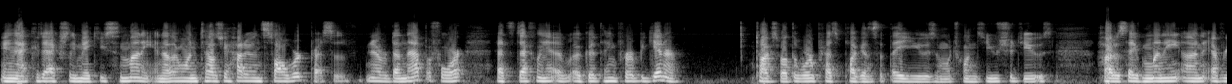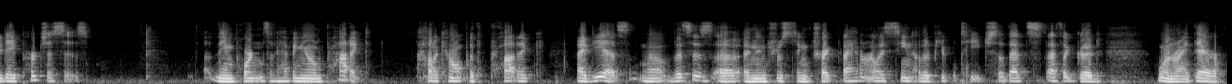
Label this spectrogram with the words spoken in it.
and that could actually make you some money. Another one tells you how to install WordPress. If you've never done that before, that's definitely a, a good thing for a beginner. Talks about the WordPress plugins that they use and which ones you should use. How to save money on everyday purchases. The importance of having your own product. How to come up with product ideas. Now, this is a, an interesting trick that I haven't really seen other people teach, so that's that's a good one right there.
